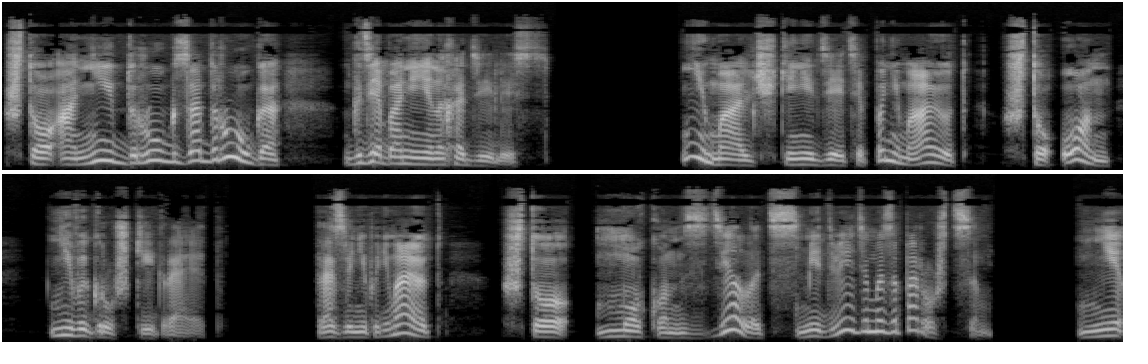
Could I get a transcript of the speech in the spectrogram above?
что они друг за друга, где бы они ни находились. Ни мальчики, ни дети понимают, что он не в игрушки играет. Разве не понимают, что мог он сделать с медведем и запорожцем, не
